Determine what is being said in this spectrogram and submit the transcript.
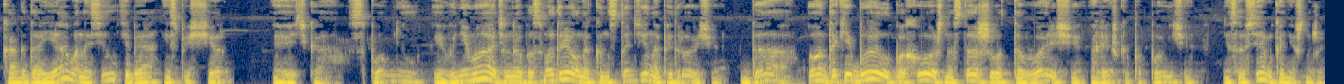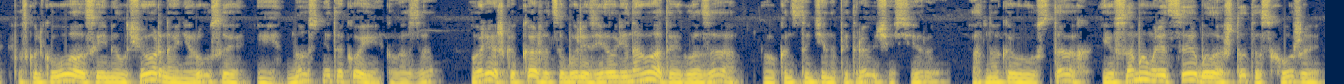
Когда я выносил тебя из пещер. Витька вспомнил и внимательно посмотрел на Константина Петровича. Да, он таки был похож на старшего товарища Олежка Поповича. Не совсем, конечно же, поскольку волосы имел черные, а не русые, и нос не такой, и глаза. У Олежка, кажется, были зеленоватые глаза, а у Константина Петровича серые. Однако в устах и в самом лице было что-то схожее.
